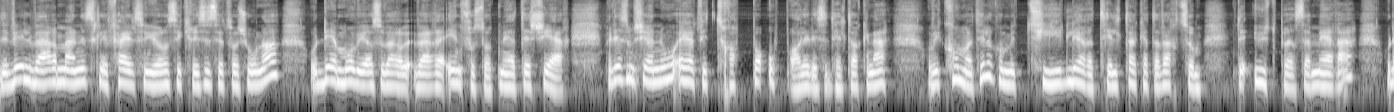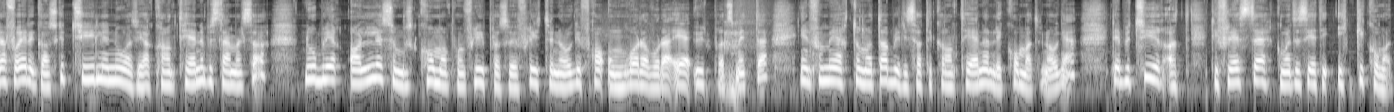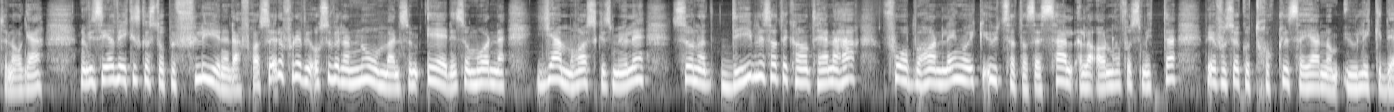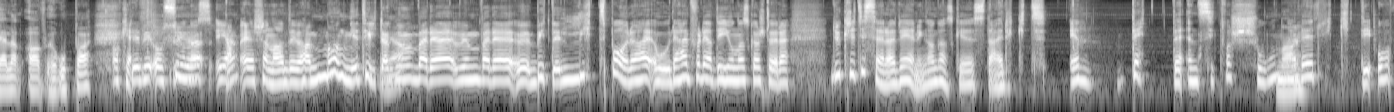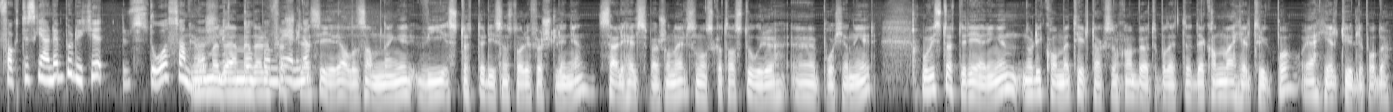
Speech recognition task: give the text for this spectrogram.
Det vil være menneskelige feil som gjøres i krisesituasjoner, og det må vi altså være, være innforstått med at det skjer. Men det som skjer nå, er at vi trapper opp alle disse tiltakene. Og vi kommer til å komme tydeligere tiltak etter hvert som det utbrer seg mer. Og Derfor er det ganske tydelig nå at vi har karantenebestemmelser. Nå blir alle som kommer på en flyplass og vil fly til Norge fra områder hvor det er utbredt smitte, informert om at da blir de satt i karantene når de kommer til Norge. Det betyr at de fleste kommer til å si at de ikke kommer til Norge. Når vi sier at vi ikke skal stoppe flyene derfra, så er det fordi vi også vil ha nordmenn som er i disse områdene hjem raskest mulig, sånn at de blir satt i karantene her, får behandling og ikke utsetter seg selv eller andre for smitte ved å forsøke å tråkle seg gjennom ulike deler av Europa. Okay. Det vi også Jonas, gjør, ja. ja, jeg skjønner at du har mange tiltak. Ja. Vi, må bare, vi, må bare, bytte litt på ordet her. fordi at Jonas Gahr Støre, du kritiserer regjeringa ganske sterkt. Er dette en situasjon Nei. er det riktig å faktisk gjøre det? Burde ikke stå samla og slutte opp om regjeringa? Det er det første jeg sier i alle sammenhenger. Vi støtter de som står i førstelinjen, særlig helsepersonell som nå skal ta store uh, påkjenninger. Og vi støtter regjeringen når de kommer med tiltak som kan bøte på dette. Det kan du være helt trygg på, og jeg er helt tydelig på det.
